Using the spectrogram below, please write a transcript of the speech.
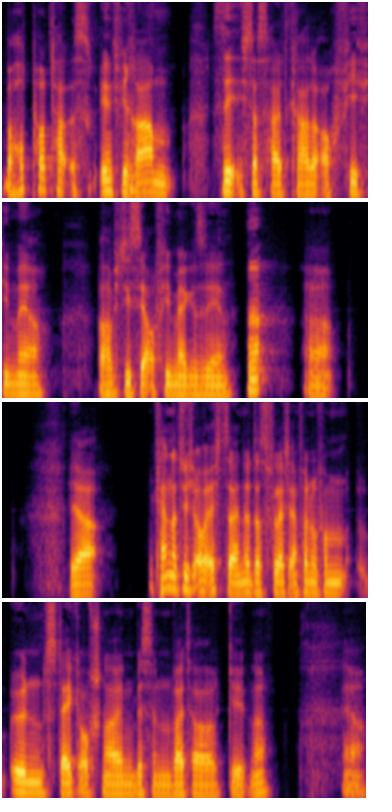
aber Hotpot hat ist ähnlich wie Rahmen, sehe ich das halt gerade auch viel, viel mehr. Da habe ich dieses Jahr auch viel mehr gesehen. Ja. Ja. Ja. Kann natürlich auch echt sein, ne, dass vielleicht einfach nur vom öden Steak aufschneiden ein bisschen weiter geht, ne? Ja.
